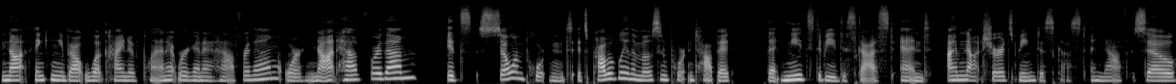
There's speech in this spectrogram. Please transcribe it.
not thinking about what kind of planet we're going to have for them or not have for them? It's so important. It's probably the most important topic that needs to be discussed. And I'm not sure it's being discussed enough. So,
